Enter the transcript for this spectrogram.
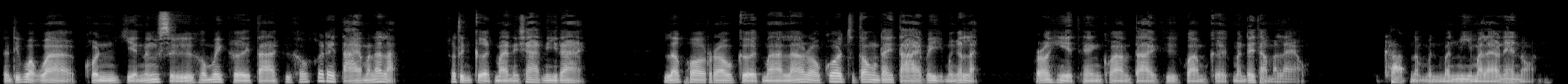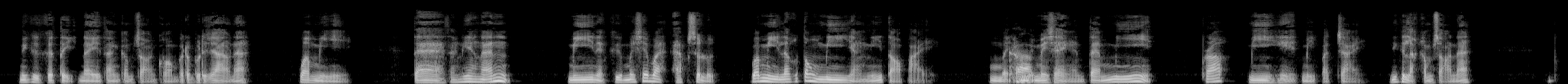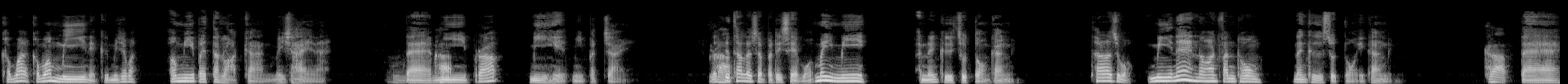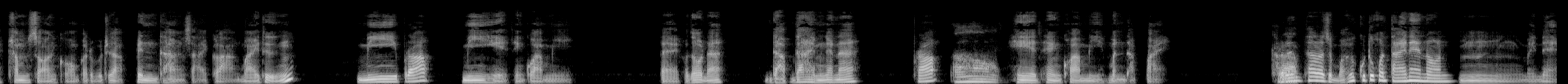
แต่ที่บอกว่าคนเขียนหนังสือเขาไม่เคยตายคือเขาก็ได้ตายมาแล้วล่ะเขาถึงเกิดมาในชาตินี้ได้ แล้วพอเราเกิดมาแล้วเราก็จะต้องได้ตายไปอีกเหมือนกันแหละ เพราะเหตุแห่งความตายคือความเกิดมันได้ทำมาแล้ว ครับนะมันมันมีมาแล้วแน่นอน นี่คือคติในทางคำสอนของพระพุทธเจ้านะ ว่ามี แต่ทั้งนี้ทั้งนั้นมีเนี่ยคือไม่ใช่ว่า absolute ว่ามีแล้วก็ต้องมีอย่างนี้ต่อไปไม่ครับไม่ไม่ใช่อย่างนั้นแต่มี เพราะมีเหตุมีปัจจัย นี่คือหลักคำสอนนะคำว่าคำว่ามีเนี่ยคือไม่ใช่ว่า เอามีไปตลอดการไม่ใช่นะอืมแต่ครับมีเพราะ มีเหตุมีปัจจัย แล้วครับคือถ้าเราจะปฏิเสธบอกว่าไม่มีอันนั้นคือสุดโต่งข้างหนึ่ง ถ้าเราจะบอกมีแน่นอนฟันธงนั่นคือสุดโต่งอีกข้างหนึ่ง ครับ แต่คำสอนของพระพุทธเจ้าเป็นทางสายกลางหมายถึง มีเพราะมีเหตุแห่งความมี แต่ขอโทษนะ ดับได้เหมือนกันนะ เพราะอ้าวเหตุแห่งความมีมันดับไปคเพราะฉะรันั้บนถ้าเราจะบอกเฮ้ยกูทุกคนตายแน่นอน อืม ไม่แน่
